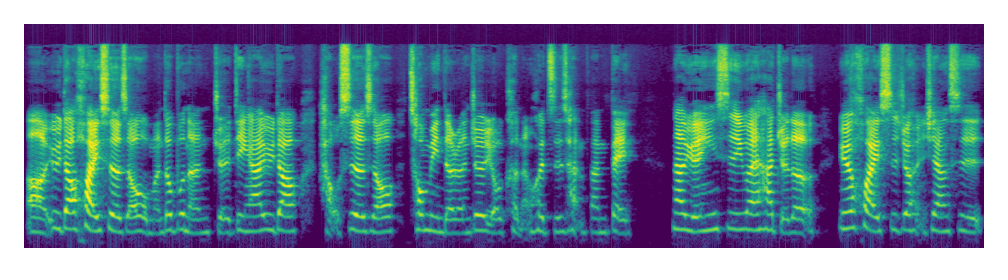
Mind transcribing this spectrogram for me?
呃遇到坏事的时候我们都不能决定啊？遇到好事的时候，聪明的人就有可能会资产翻倍。那原因是因为他觉得，因为坏事就很像是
